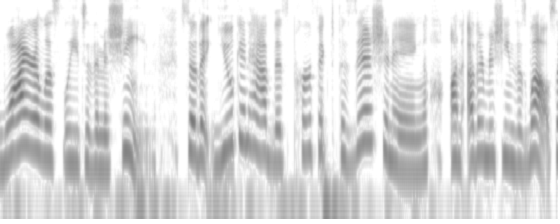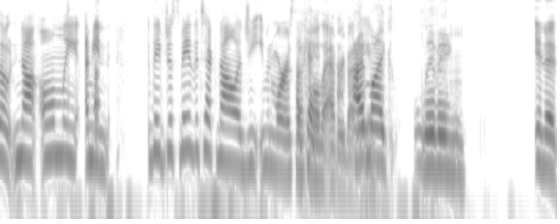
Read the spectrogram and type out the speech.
wirelessly to the machine so that you can have this perfect positioning on other machines as well. So not only, I uh mean, they've just made the technology even more accessible Okay, to everybody. I'm like living in a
